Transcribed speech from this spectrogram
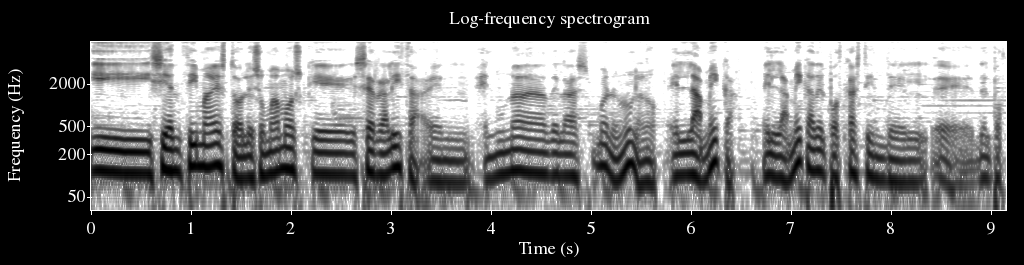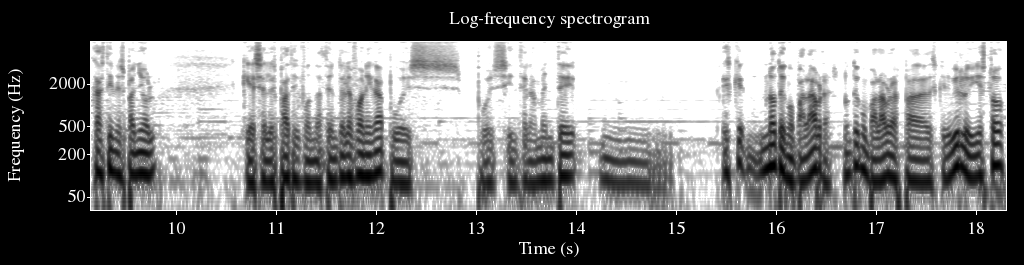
Y si encima esto le sumamos que se realiza en, una de las, bueno, en una no, en la meca, en la meca del podcasting del, eh, del podcasting español, que es el espacio Fundación Telefónica, pues, pues sinceramente mm, es que no tengo palabras, no tengo palabras para describirlo. Y esto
